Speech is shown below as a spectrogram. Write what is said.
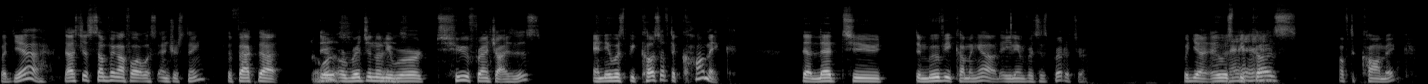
But yeah, that's just something I thought was interesting. The fact that That there was- originally that were two franchises, and it was because of the comic that led to the movie coming out, Alien vs Predator. But yeah, it was Eh. because of the comic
